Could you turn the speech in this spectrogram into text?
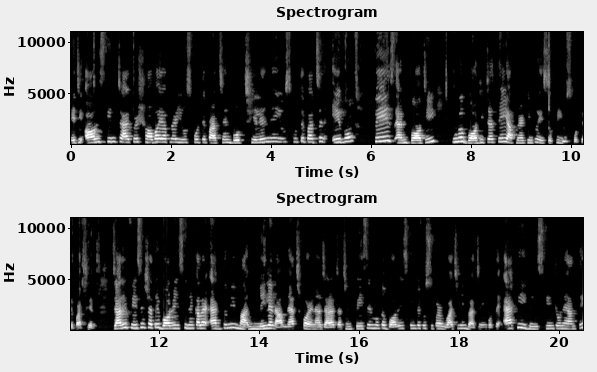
এটি অল স্কিন টাইপের সবাই আপনারা ইউজ করতে পারছেন বোধ ছেলে মেয়ে ইউজ করতে পারছেন এবং ফেস অ্যান্ড বডি পুরো বডিটাতেই আপনারা কিন্তু এই সোপটি ইউজ করতে পারছেন। যাদের ফেসের সাথে বডি স্কিনের কালার একদমই মেলে না ম্যাচ করে না, যারা চাচ্ছেন ফেসের মতো বডি স্কিনটাকে সুপার ওয়াচিং ব্যাচিং করতে। একই ইভেন স্কিন টোনে আনতে,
